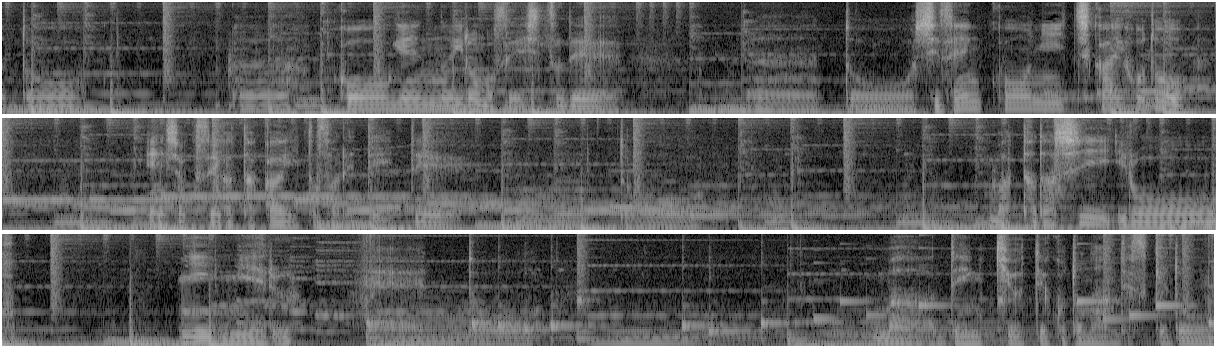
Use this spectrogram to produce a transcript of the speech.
んとうん光源の色の性質で、えーと、自然光に近いほど炎色性が高いとされていてうんとまあ正しい色に見える？えっ、とまあ電球っていうことなんですけど、うんま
